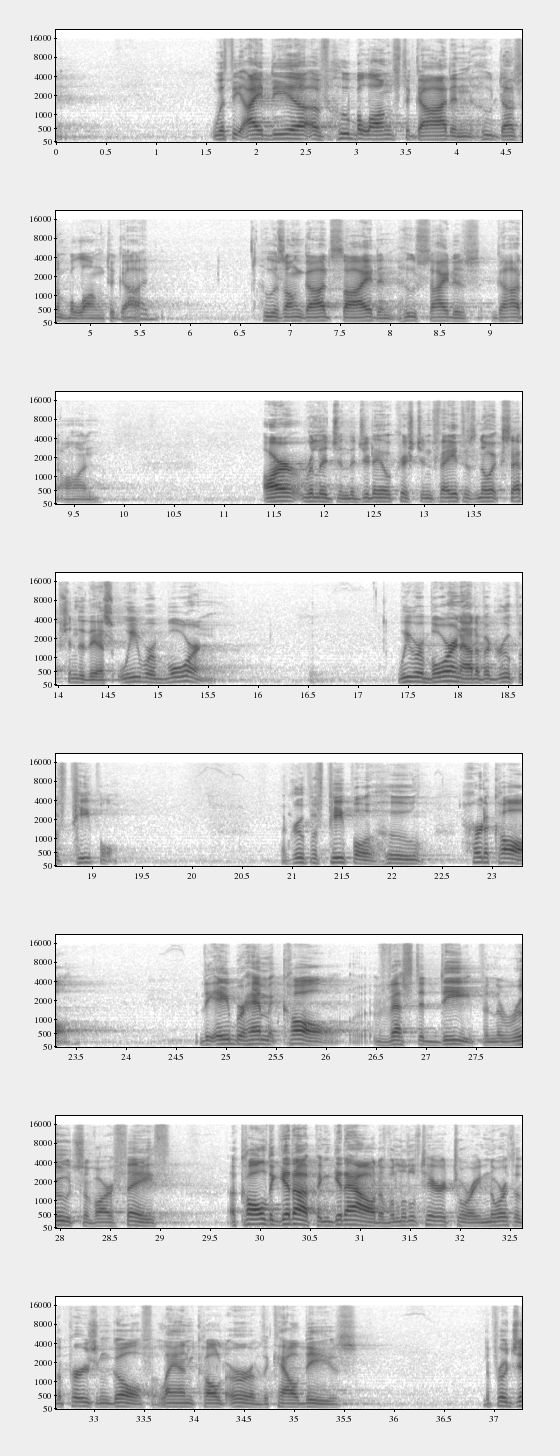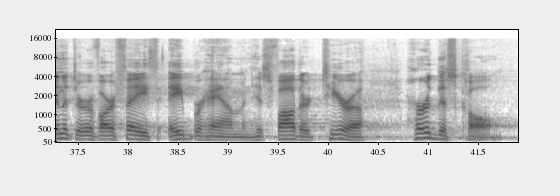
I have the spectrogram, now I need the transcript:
with the idea of who belongs to God and who doesn't belong to God who is on God's side and whose side is God on. Our religion, the Judeo Christian faith, is no exception to this. We were born. We were born out of a group of people, a group of people who heard a call, the Abrahamic call vested deep in the roots of our faith, a call to get up and get out of a little territory north of the Persian Gulf, a land called Ur of the Chaldees. The progenitor of our faith, Abraham, and his father, Terah, heard this call.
